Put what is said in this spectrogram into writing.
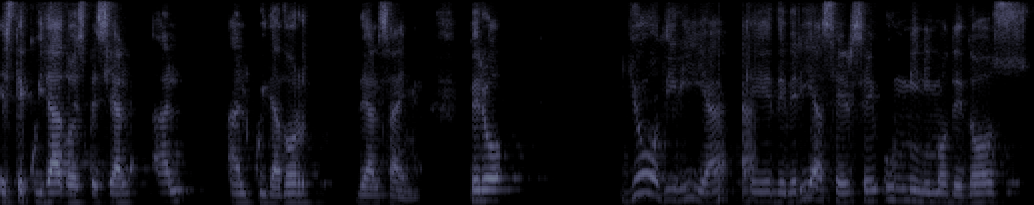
este cuidado especial al, al cuidador de Alzheimer. Pero yo diría que debería hacerse un mínimo de dos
